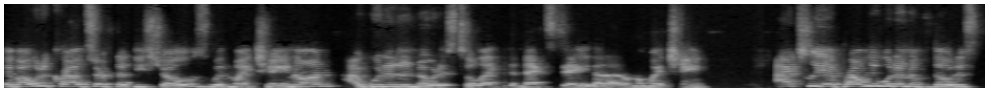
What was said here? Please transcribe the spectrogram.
if I would have crowd surfed at these shows with my chain on, I wouldn't have noticed till like the next day that I don't know my chain. Actually, I probably wouldn't have noticed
